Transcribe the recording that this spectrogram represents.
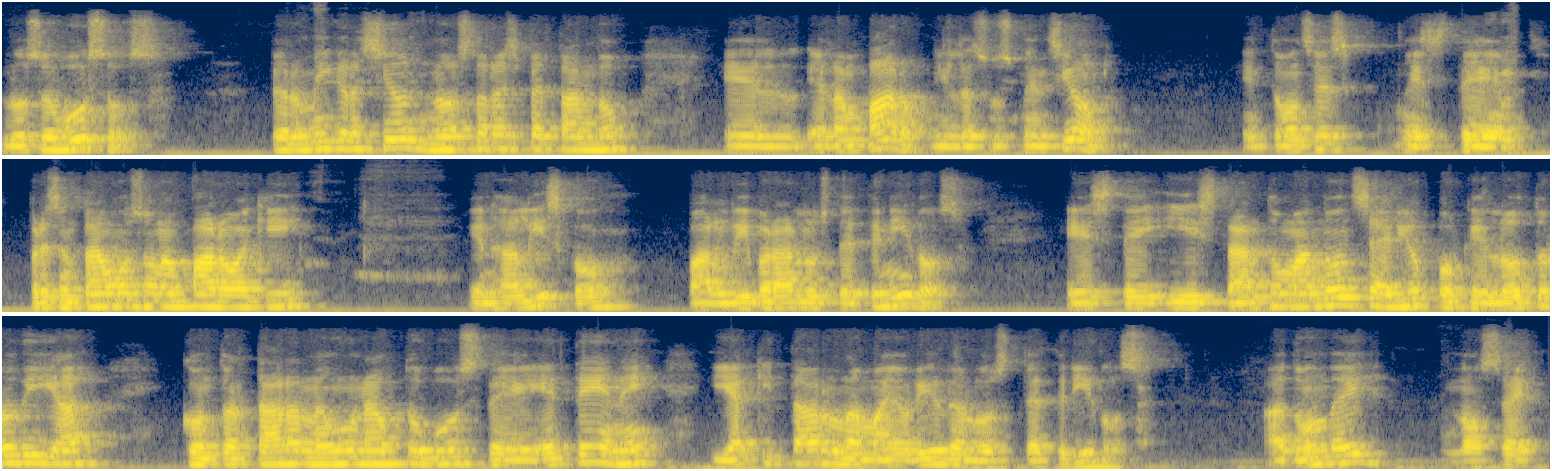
los abusos, pero migración no está respetando el, el amparo ni la suspensión. Entonces, este, presentamos un amparo aquí en Jalisco para liberar los detenidos. Este, y están tomando en serio porque el otro día contrataron a un autobús de ETN y ya quitaron la mayoría de los detenidos. ¿A dónde? No sé.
